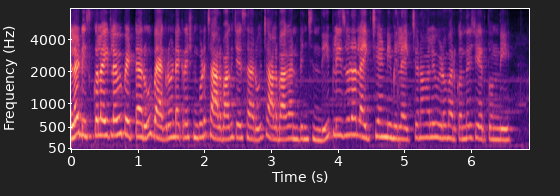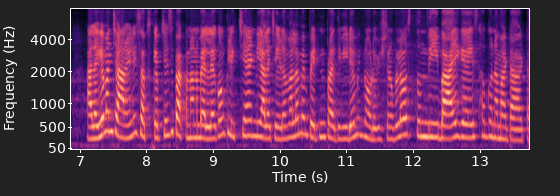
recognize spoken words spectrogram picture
ఇలా డిస్కో లైట్లు అవి పెట్టారు బ్యాక్గ్రౌండ్ డెకరేషన్ కూడా చాలా బాగా చేశారు చాలా బాగా అనిపించింది. ప్లీజ్ కూడా లైక్ చేయండి మీరు లైక్ చేయడం వల్ల వీడియో మరికొందరు చేరుతుంది. అలాగే మన ఛానల్ని సబ్స్క్రైబ్ చేసి పక్కన ఉన్న బెల్ ఐకాన్ క్లిక్ చేయండి. అలా చేయడం వల్ల మేము పెట్టిన ప్రతి వీడియో మీకు నోటిఫికేషన్లో వస్తుంది. బాయ్ గైస్ హగునమాట ఆట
